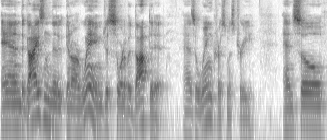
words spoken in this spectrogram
and the guys in the in our wing just sort of adopted it as a wing Christmas tree. And so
